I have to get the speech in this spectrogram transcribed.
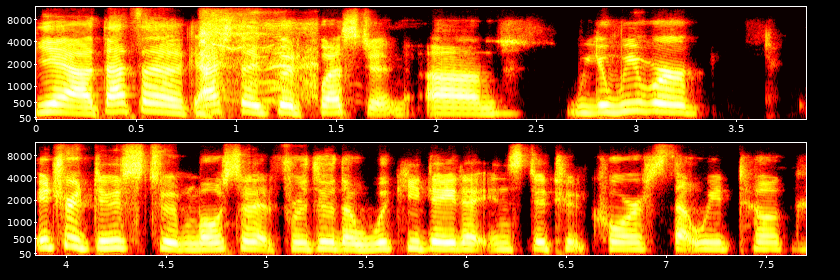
Yeah, that's a, actually a good question. Um, we, we were introduced to most of it for through the Wikidata Institute course that we took.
